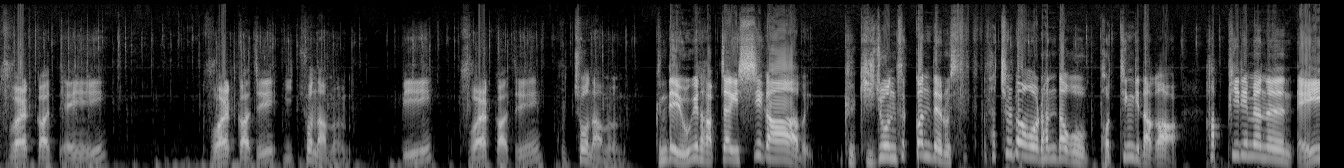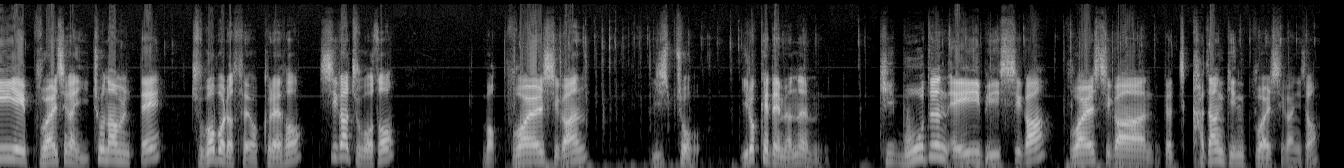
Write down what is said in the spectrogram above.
부활까지 A, 부활까지 2초 남음. B, 부활까지 9초 남음. 근데 여기서 갑자기 C가 그 기존 습관대로 시- 사출 방어를 한다고 버팅기다가 하필이면은 A의 부활 시간 2초 남을 때 죽어버렸어요. 그래서 C가 죽어서 막 부활 시간 20초 이렇게 되면은 기- 모든 A, B, C가 부활 시간 그러니까 가장 긴 부활 시간이죠.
